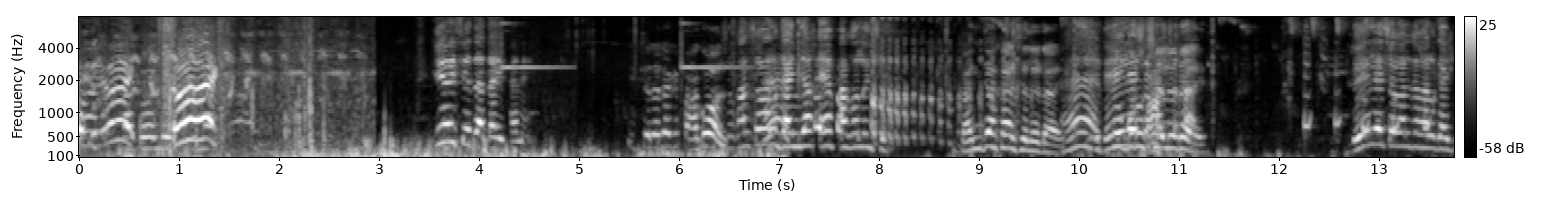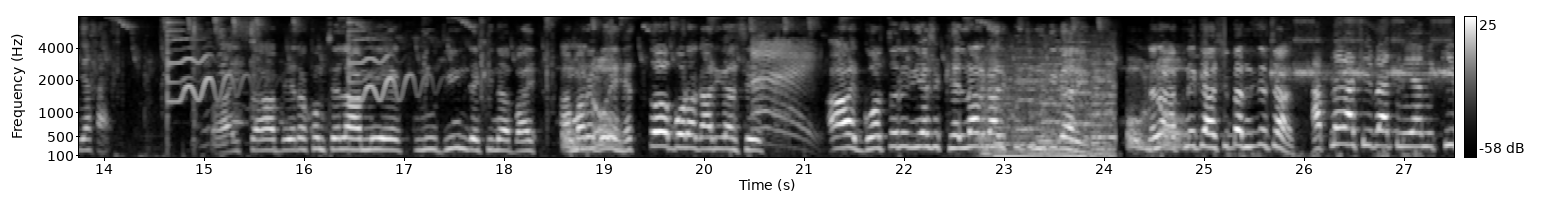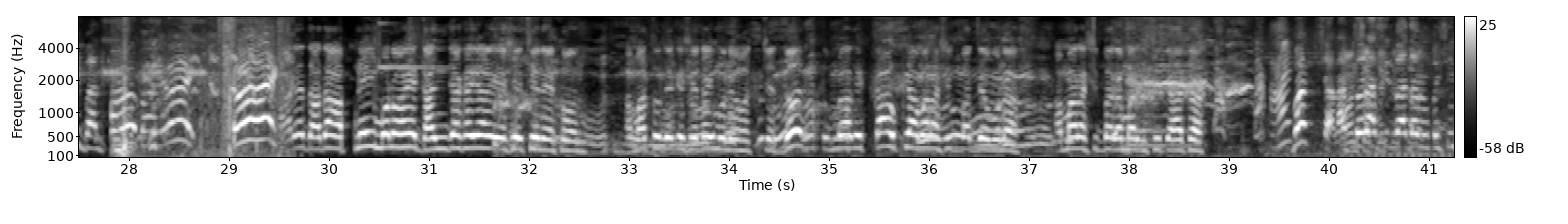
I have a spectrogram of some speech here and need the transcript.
কি হয়েছে দাদা এখানে? ছেলেটা কি পাগল? সকাল সকাল গাঞ্জা খেয়ে পাগল হয়েছে। গাঞ্জা খায় ছেলেটাই। হ্যাঁ এত সকাল সকাল খায়। ভাই সাহেব এরকম ছেলে আমি কোনোদিন দেখি না ভাই। আমারে বলে এত বড় গাড়ি আছে। আর গর্তনে নিয়ে আসে খেলনার গাড়ি কুচি গাড়ি। দাদা আপনি কি আশীর্বাদ নিতে চান? আপনার আশীর্বাদ নিয়ে আমি কি বলছি আরে দাদা আপনিই মনে হয় গাঞ্জা খাইয়া এসেছেন এখন। আমার তো দেখে সেটাই মনে হচ্ছে। ধর তোমরা কাউকে আমার আশীর্বাদ দেবো না। আমার আশীর্বাদ আমার কাছে শালা তোর আশীর্বাদ আমি কইছি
